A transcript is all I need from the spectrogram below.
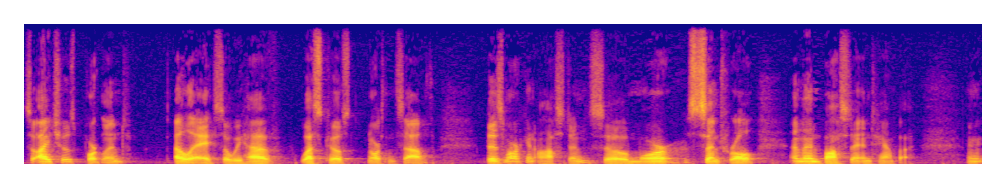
So I chose Portland, LA, so we have West Coast, North and South, Bismarck and Austin, so more central, and then Boston and Tampa. And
